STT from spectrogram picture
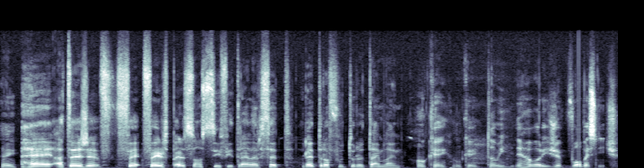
hej? Hej, a to je, že f- First Person Sci-Fi Trailer Set Retro Future Timeline. OK, OK. To mi nehovorí, že vôbec nič.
